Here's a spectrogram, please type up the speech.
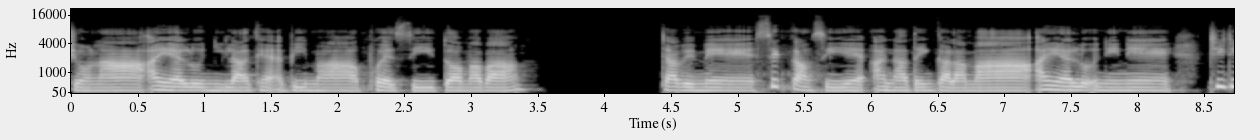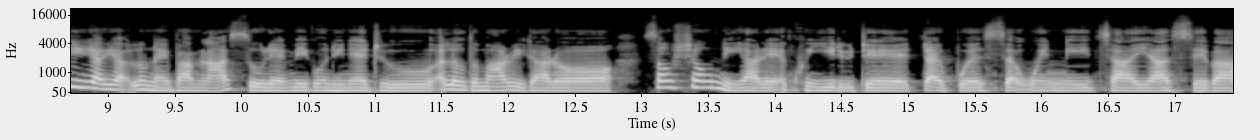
ဂျွန်လ ILO ညီလာခံအပြီးမှာဖွဲ့စည်းသွားမှာပါ။ ဒါပေမဲ့စစ်ကောင်စီရဲ့အာဏာသိမ်းကာလမှာ ILO အနေနဲ့ထိထိရောက်ရောက်လုပ်နိုင်ပါမလားဆိုတဲ့မိကွန်းတွေနဲ့အတူအလုသမားတွေကတော့ဆုံးရှုံးနေရတဲ့အခွင့်အရေးတွေတဲ့တိုက်ပွဲဆက်ဝင်နေကြရဆဲပါ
